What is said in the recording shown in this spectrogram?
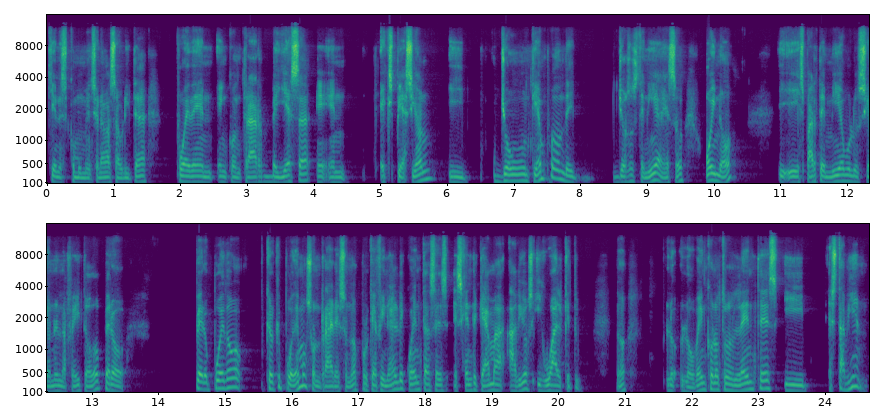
quienes, como mencionabas ahorita, pueden encontrar belleza en, en expiación y yo hubo un tiempo donde yo sostenía eso, hoy no, y, y, es parte de mi evolución en la fe y todo, pero, pero puedo creo que podemos honrar eso, ¿no? Porque al final de cuentas es, es gente que ama a Dios igual que tú, ¿no? Lo, lo, ven con otros lentes y está bien.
